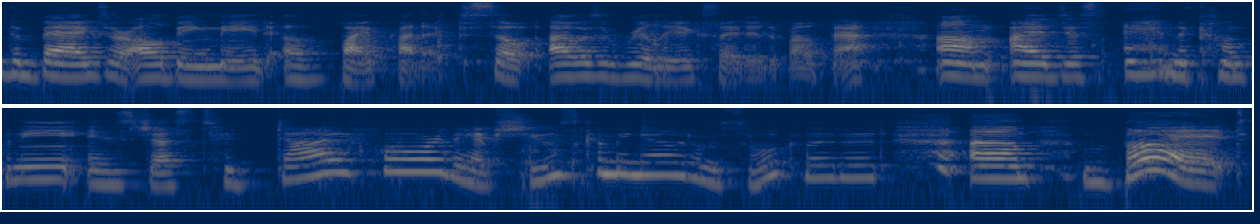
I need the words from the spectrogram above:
the bags are all being made of byproduct. So I was really excited about that. Um, I just, and the company is just to die for. They have shoes coming out. I'm so excited. Um, but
